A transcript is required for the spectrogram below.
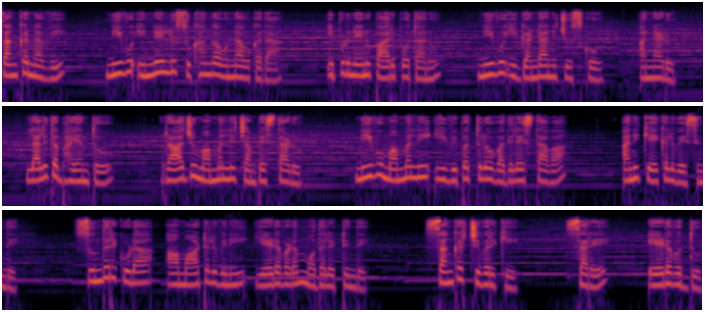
శంకర్ నవ్వి నీవు ఇన్నేళ్ళు సుఖంగా ఉన్నావు కదా. ఇప్పుడు నేను పారిపోతాను. నీవు ఈ గండాన్ని చూసుకో అన్నాడు. లలిత భయంతో రాజు మమ్మల్ని చంపేస్తాడు. నీవు మమ్మల్ని ఈ విపత్తులో వదిలేస్తావా? అని కేకలు వేసింది. సుందరి కూడా ఆ మాటలు విని ఏడవడం మొదలెట్టింది. శంకర్ చివరికి సరే ఏడవద్దు.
